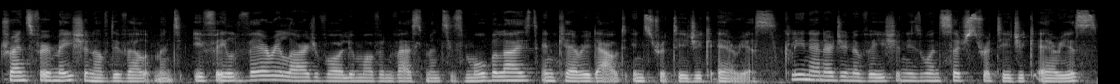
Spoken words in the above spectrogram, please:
transformation of development if a very large volume of investments is mobilized and carried out in strategic areas. Clean energy innovation is one such strategic areas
